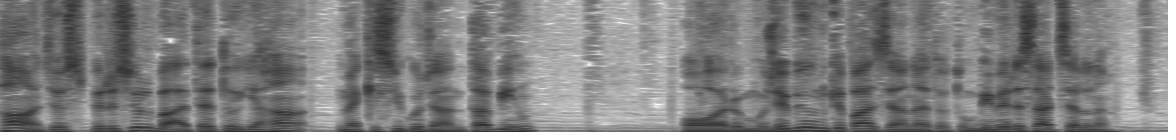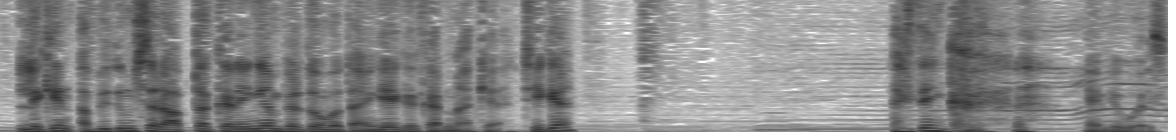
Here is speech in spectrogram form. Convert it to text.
हाँ जो स्पिरिचुअल बात है तो यहाँ मैं किसी को जानता भी हूँ और मुझे भी उनके पास जाना है तो तुम भी मेरे साथ चलना। लेकिन अभी तुमसे रब्ता करेंगे हम फिर तुम बताएँगे कि करना क्या है ठीक है? I think anyways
